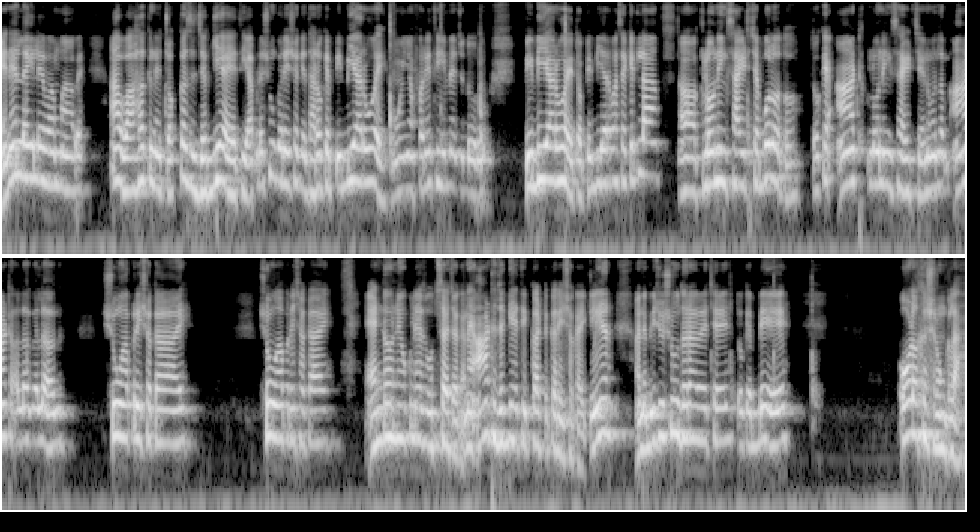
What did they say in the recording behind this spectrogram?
એને લઈ લેવામાં આવે. આ વાહકને ચોક્કસ જગ્યાએથી આપણે શું કરી શકીએ? ધારો કે પીબીઆર હોય, હું અહીંયા ફરીથી ઇમેજ દોરું. પીબીઆર હોય તો પીબીઆર પાસે કેટલા ક્લોનિંગ સાઇટ છે બોલો તો? તો કે આઠ ક્લોનિંગ સાઇટ છે. એનો મતલબ આઠ અલગ અલગ શું વાપરી શકાય? શું વાપરી શકાય? એન્ડોન્યુક્લિયસ ઉત્સર્જક અને આઠ જગ્યાએથી કટ કરી શકાય. ક્લિયર અને બીજું શું ધરાવે છે? તો કે બે ઓળખ શૃંખલા.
